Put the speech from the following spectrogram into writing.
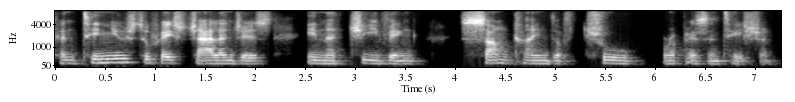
continues to face challenges in achieving some kind of true representation.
